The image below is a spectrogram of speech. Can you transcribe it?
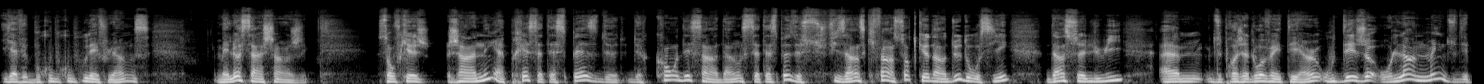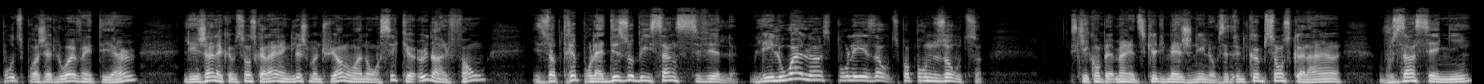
il y avait beaucoup, beaucoup, beaucoup d'influence, mais là, ça a changé. Sauf que j'en ai après cette espèce de, de condescendance, cette espèce de suffisance qui fait en sorte que dans deux dossiers, dans celui euh, du projet de loi 21, où déjà au lendemain du dépôt du projet de loi 21, les gens de la commission scolaire English Montreal ont annoncé que eux, dans le fond, ils opteraient pour la désobéissance civile. Les lois, là, c'est pour les autres, c'est pas pour nous autres, ça. Ce qui est complètement ridicule. Imaginez, là, vous êtes une commission scolaire, vous enseignez,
